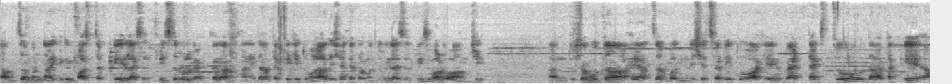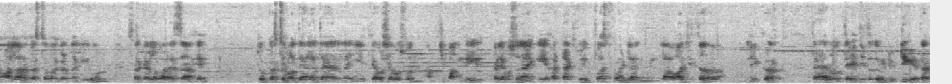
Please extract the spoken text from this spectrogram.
तर आमचं म्हणणं आहे की तुम्ही पाच टक्के लायसन्स फीज रोल बॅक करा आणि दहा टक्के जे तुम्हाला आदेश आहे त्याप्रमाणे तुम्ही लायसन्स फीज वाढवा आमची. आणि दुसरा मुद्दा आहे आजचा बंद निषेधसाठी तो आहे वॅट टॅक्स जो दहा टक्के आम्हाला कस्टमरकडनं घेऊन सरकारला भरायचा आहे तो कस्टमर द्यायला तयार नाही इतक्या वर्षापासून. आमची मागणी पहिल्यापासून आहे की हा टॅक्स तुम्ही फर्स्ट पॉईंटला नेऊन लावा जिथं लिकर तयार होते जिथं तुम्ही ड्युटी घेतात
